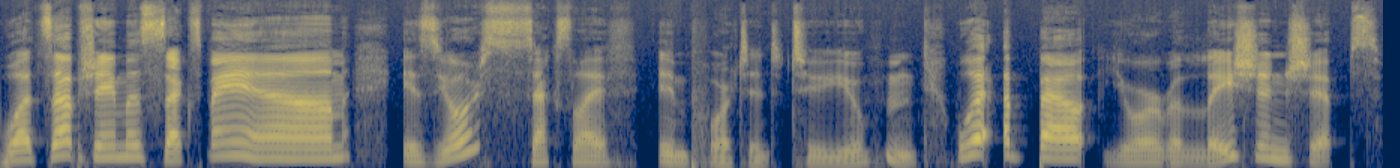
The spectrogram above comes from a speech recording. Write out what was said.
What's up, shameless sex fam? Is your sex life important to you? Hmm. What about your relationships?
